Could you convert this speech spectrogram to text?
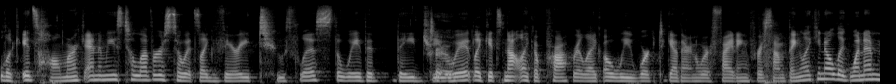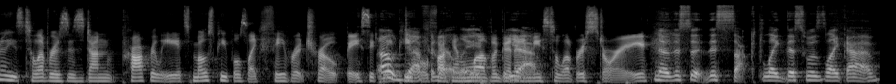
look, it's Hallmark enemies to lovers, so it's like very toothless the way that they do True. it. Like it's not like a proper like oh we work together and we're fighting for something. Like you know like when enemies to lovers is done properly, it's most people's like favorite trope. Basically, Oh, people fucking love a good Yeah. enemies to lovers story. No, this this sucked. Like this was like a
